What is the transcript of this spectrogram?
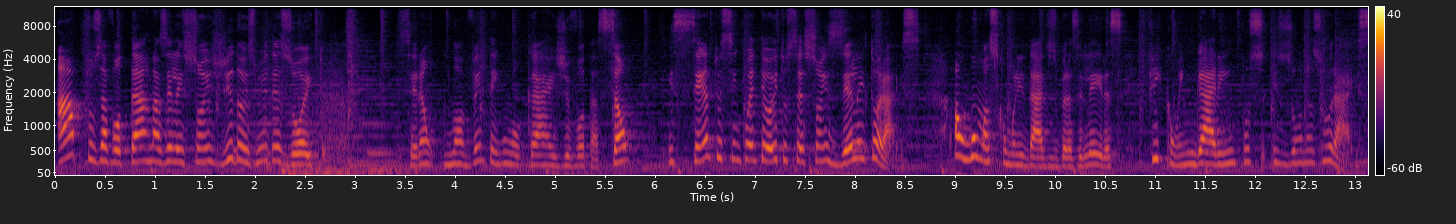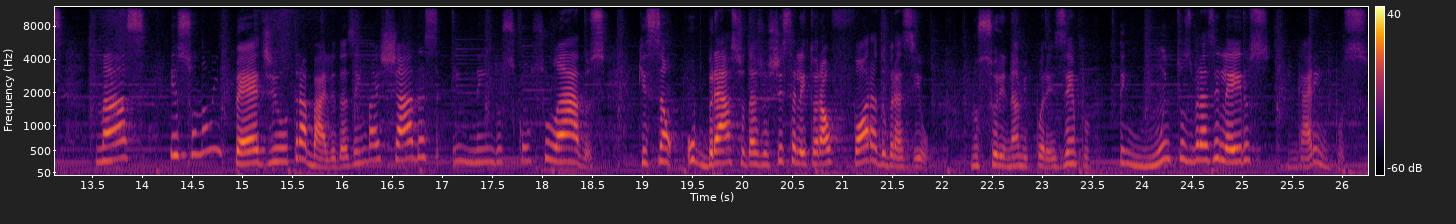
aptos a votar nas eleições de 2018. Serão 91 locais de votação e 158 sessões eleitorais. Algumas comunidades brasileiras ficam em garimpos e zonas rurais, mas isso não impede o trabalho das embaixadas e nem dos consulados, que são o braço da justiça eleitoral fora do Brasil. No Suriname, por exemplo, tem muitos brasileiros em garimpos.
